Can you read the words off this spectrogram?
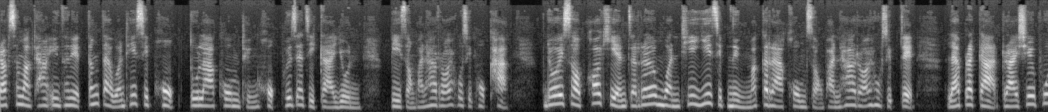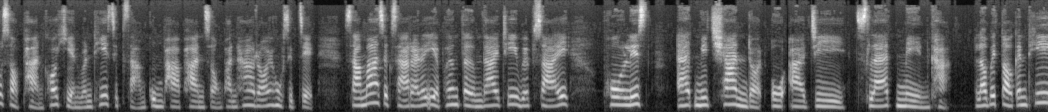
รับสมัครทางอินเทอร์เน็ตตั้งแต่วันที่ 16 ตุลาคมถึง 6 พฤศจิกายน ปี 2566 ค่ะ โดยสอบข้อเขียนจะเริ่มวันที่ 21 มกราคม 2567 และประกาศรายชื่อผู้สอบผ่านข้อเขียนวันที่ 13 กุมภาพันธ์ 2567 สามารถศึกษารายละเอียดเพิ่มเติมได้ที่เว็บไซต์ policeadmission.org/main ค่ะ เราไปต่อกันที่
